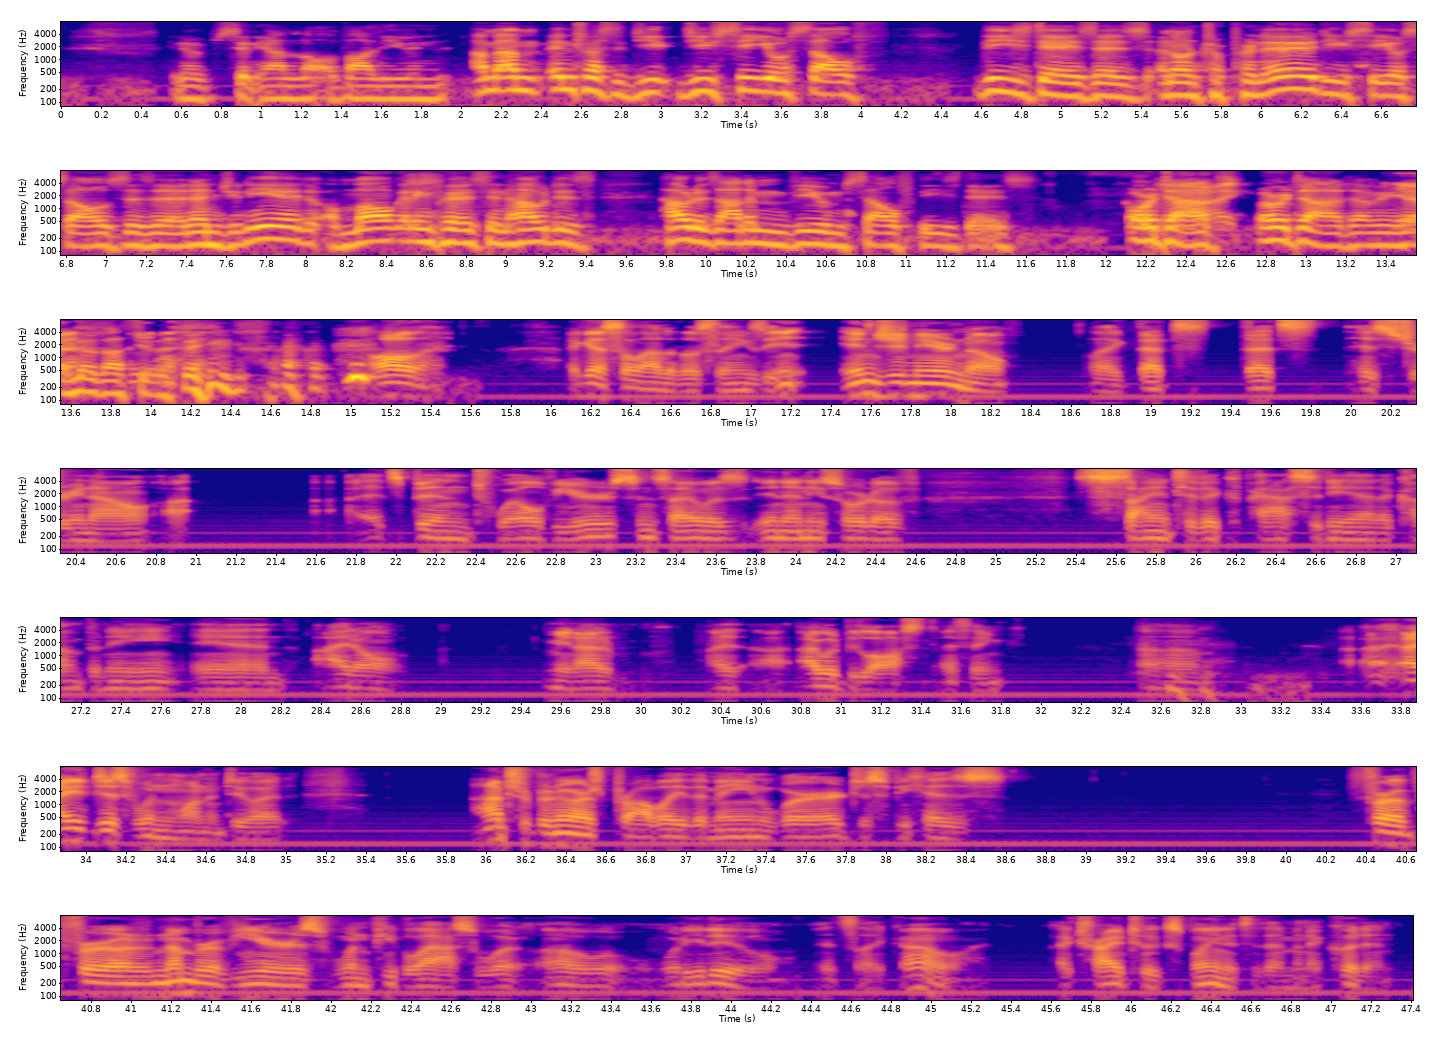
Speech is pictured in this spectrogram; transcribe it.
you know certainly add a lot of value. And I'm I'm interested. Do you do you see yourself? these days as an entrepreneur? Do you see yourselves as an engineer, a marketing person? How does how does Adam view himself these days? Or a yeah, dad, I, or a dad. I mean, yeah, I know that's yeah. the thing. All, I guess a lot of those things. engineer, no, like that's that's history now. I, it's been 12 years since I was in any sort of scientific capacity at a company, and I don't. I mean, I I, I would be lost. I think. Um, I, I just wouldn't want to do it. Entrepreneur is probably the main word, just because for for a number of years, when people ask, "What oh, what do you do?" It's like, "Oh, I tried to explain it to them and I couldn't."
